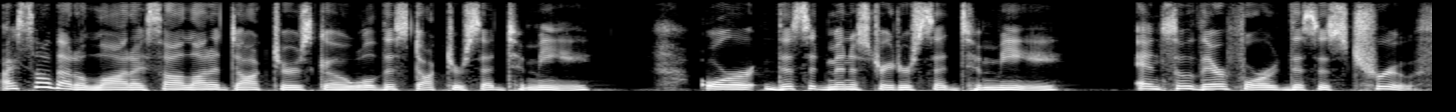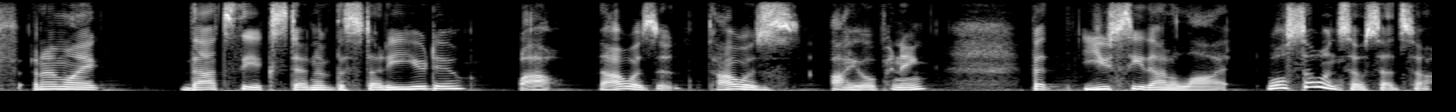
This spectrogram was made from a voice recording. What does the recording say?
I saw that a lot. I saw a lot of doctors go, Well, this doctor said to me, or this administrator said to me, and so therefore this is truth. And I'm like, That's the extent of the study you do? Wow. That was it. That was eye opening. But you see that a lot. Well, so and so said so.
